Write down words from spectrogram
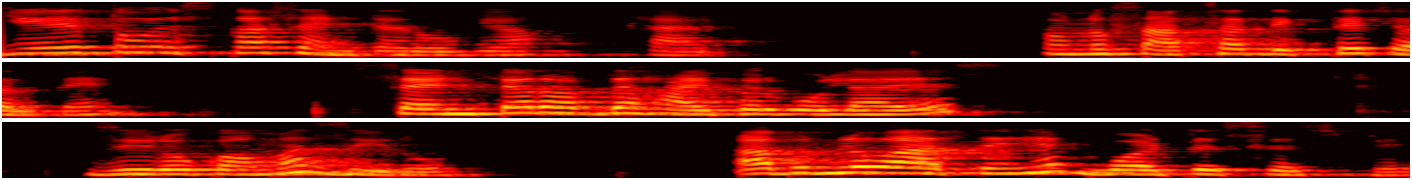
ये तो इसका सेंटर हो गया, खैर। हम लोग साथ साथ लिखते चलते हैं। Centre of the hyperbola is zero comma zero अब हम लोग आते हैं वर्टिसेस पे।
